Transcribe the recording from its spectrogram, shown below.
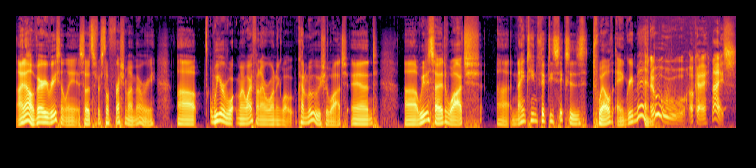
I know, very recently, so it's still fresh in my memory. Uh we were my wife and I were wondering what kind of movie we should watch and uh we decided to watch uh 1956's 12 Angry Men. Ooh. Okay. Nice.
